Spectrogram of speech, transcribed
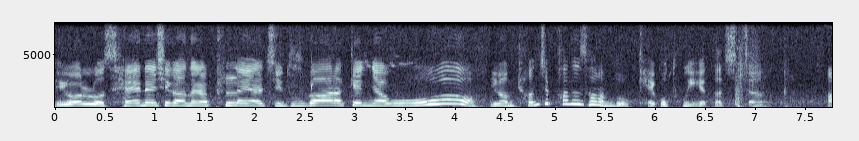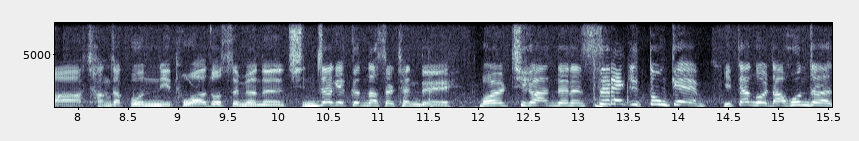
이걸로 3, 4시간을 플레이할지 누가 알았겠냐고. 이건 편집하는 사람도 개고통이겠다 진짜. 아 장작분이 도와줬으면은 진작에 끝났을 텐데 멀티가 안 되는 쓰레기 똥겜 이딴 걸 나 혼자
